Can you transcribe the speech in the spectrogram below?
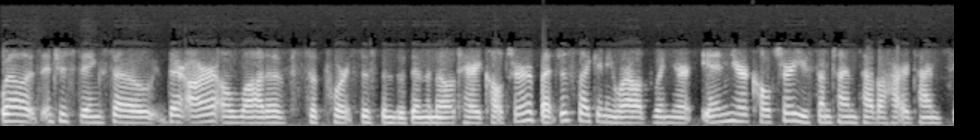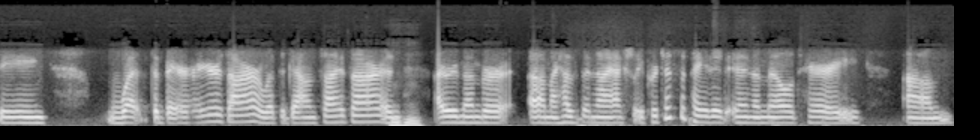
Well, it's interesting. So there are a lot of support systems within the military culture, but just like anywhere else, when you're in your culture, you sometimes have a hard time seeing what the barriers are or what the downsides are. And I remember uh, my husband and I actually participated in a military um,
